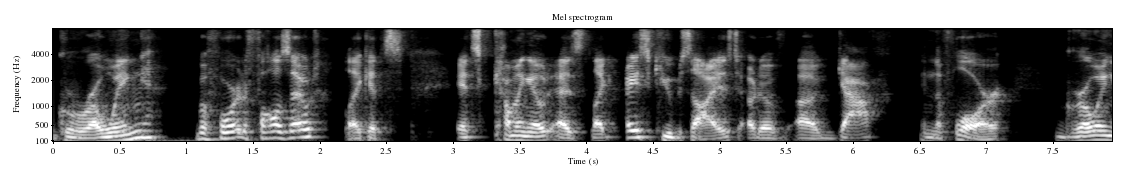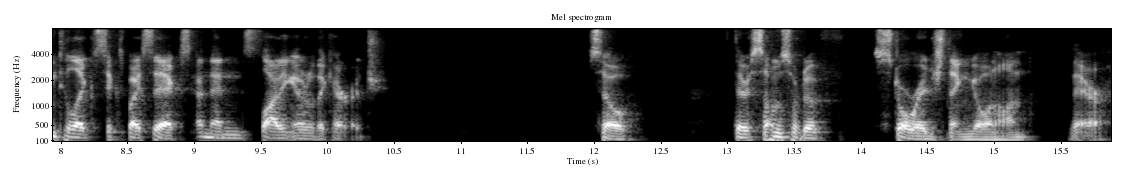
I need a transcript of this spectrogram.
growing before it falls out. Like it's it's coming out as like ice cube sized out of a gap in the floor, growing to like six by six, and then sliding out of the carriage. So there's some sort of storage thing going on there.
